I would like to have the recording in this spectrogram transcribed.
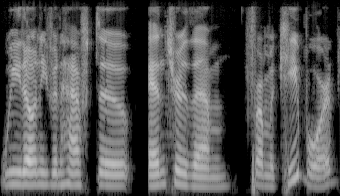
we don't even have to enter them from a keyboard.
